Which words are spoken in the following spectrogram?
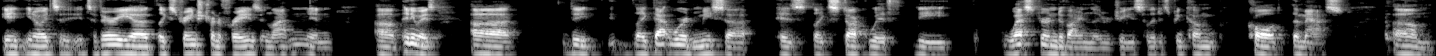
it you know it's a, it's a very uh, like strange turn of phrase in Latin. And um, anyways, uh, the like that word missa is like stuck with the Western divine liturgies so that it's become called the Mass. Um,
